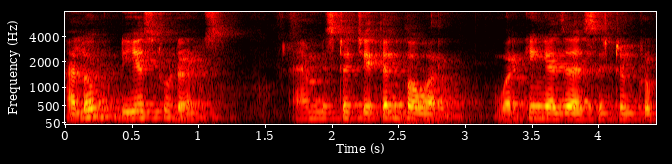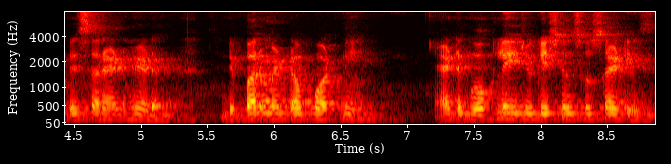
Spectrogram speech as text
Hello, dear students. I am Mr. Chetan Pawar, working as an assistant professor and head, Department of Botany at Gokhale Education Societies,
